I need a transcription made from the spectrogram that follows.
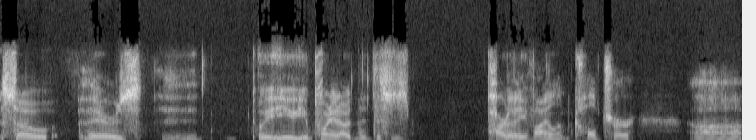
So there's, you, you pointed out that this is part of a violent culture. Uh,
